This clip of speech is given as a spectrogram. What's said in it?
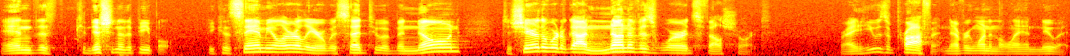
and the condition of the people. Because Samuel earlier was said to have been known to share the word of God, none of his words fell short. Right? He was a prophet, and everyone in the land knew it.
